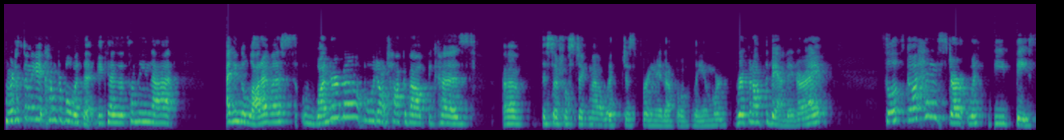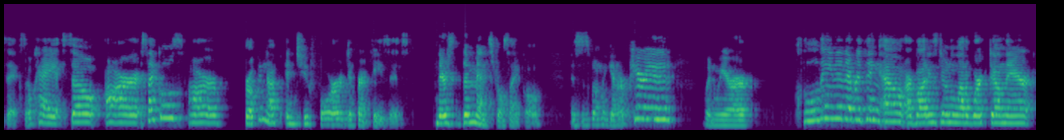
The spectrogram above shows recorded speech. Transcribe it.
We're just going to get comfortable with it because it's something that I think a lot of us wonder about, but we don't talk about because of the social stigma with just bringing it up openly. And we're ripping off the band aid, all right? So let's go ahead and start with the basics, okay? So our cycles are broken up into four different phases. There's the menstrual cycle. This is when we get our period, when we are cleaning everything out, our body's doing a lot of work down there.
